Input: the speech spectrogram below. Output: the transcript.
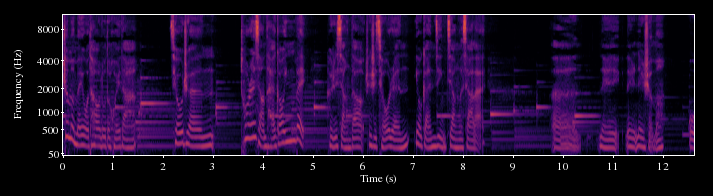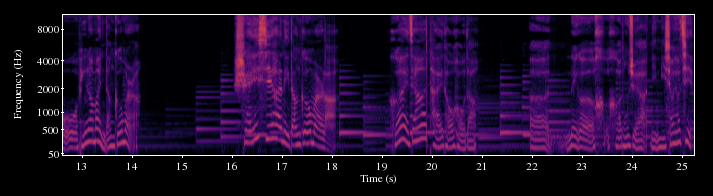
这么没有套路的回答，秋晨突然想抬高音贝，可是想到这是求人，又赶紧降了下来。呃，那那那什么，我我平常把你当哥们儿啊。谁稀罕你当哥们儿了？何爱佳抬头吼道：“呃。”那个何何同学啊，你你消消气，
